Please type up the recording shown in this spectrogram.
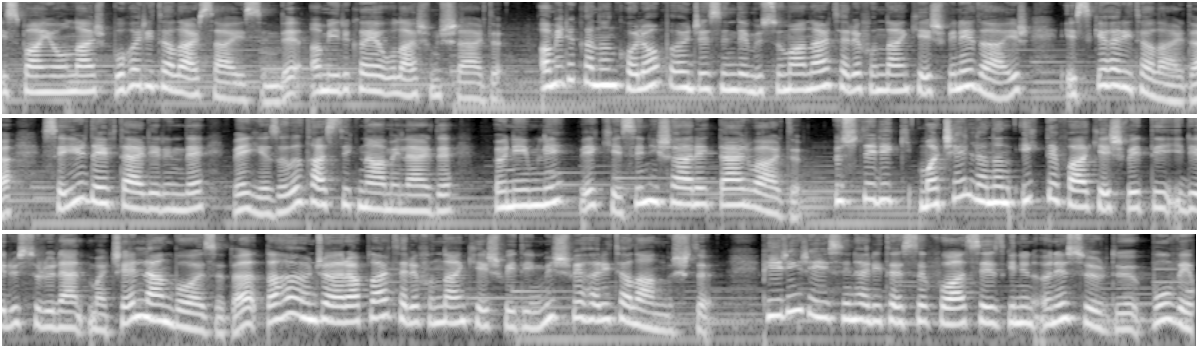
İspanyollar bu haritalar sayesinde Amerika'ya ulaşmışlardı. Amerika'nın Kolomb öncesinde Müslümanlar tarafından keşfine dair eski haritalarda, seyir defterlerinde ve yazılı tasdiknamelerde önemli ve kesin işaretler vardı. Üstelik Magellan'ın ilk defa keşfettiği ileri sürülen Magellan Boğazı da daha önce Araplar tarafından keşfedilmiş ve haritalanmıştı. Piri Reis'in haritası Fuat Sezgin'in öne sürdüğü bu ve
